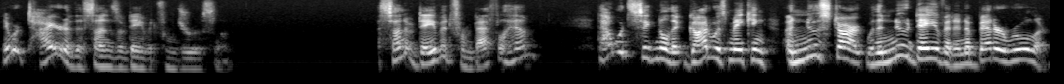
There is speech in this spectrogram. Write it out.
They were tired of the sons of David from Jerusalem. A son of David from Bethlehem? That would signal that God was making a new start with a new David and a better ruler.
